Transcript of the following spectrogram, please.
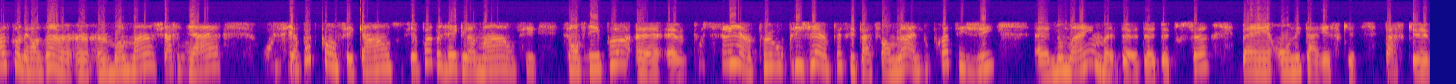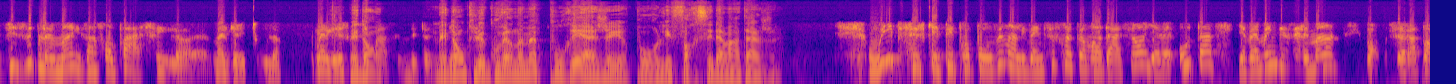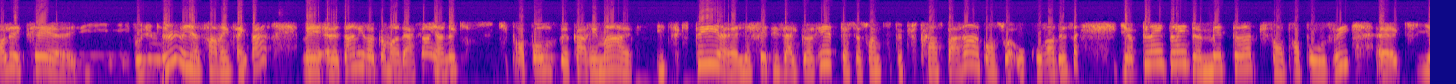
pense qu'on est rendu à un, moment charnière où s'il n'y a pas de conséquences, s'il n'y a pas de règlement, si, on ne vient pas euh, euh, pousser un peu, obliger un peu ces plateformes-là à nous protéger euh, nous-mêmes de, tout ça, ben on est à risque. Parce que visiblement, ils n'en font pas assez, là, malgré tout. Là. Malgré ce mais, donc, mais donc, le gouvernement pourrait agir pour les forcer davantage? Oui, puis c'est ce qui a été proposé dans les 26 recommandations. Il y avait autant, il y avait même des éléments. Bon, ce rapport-là est très volumineux, il y a 125 pages, mais euh, dans les recommandations, il y en a qui qui propose de carrément euh, étiqueter euh, l'effet des algorithmes, que ce soit un petit peu plus transparent, qu'on soit au courant de ça. Il y a plein, plein de méthodes qui sont proposées euh, qui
